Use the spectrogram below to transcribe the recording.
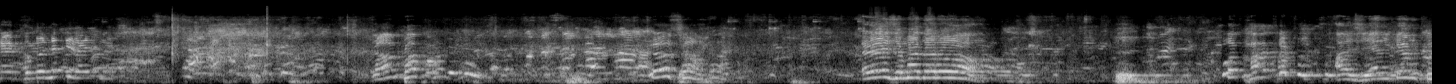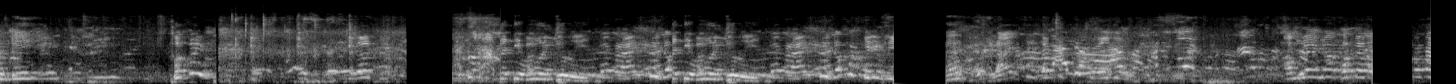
કઈ ખબર નથી રાતની રામ જમાદારો? આ જેલ કેમ તૂટી ખબર જોઈ બધી જોઈ અમને ન ખબર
